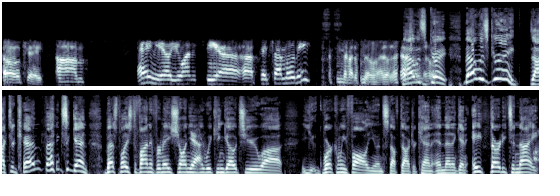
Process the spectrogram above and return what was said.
Oh, okay. Um, hey Neil, you want to see a, a Pixar movie? I don't know. I don't know. That was know. great. That was great, Doctor Ken. Thanks again. Best place to find information on you. Yeah. We can go to uh, you, where can we follow you and stuff, Doctor Ken. And then again, eight thirty tonight,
